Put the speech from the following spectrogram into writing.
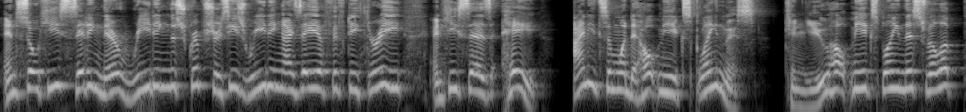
And so he's sitting there reading the scriptures. He's reading Isaiah 53, and he says, Hey, I need someone to help me explain this. Can you help me explain this, Philip?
